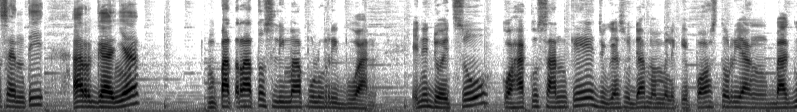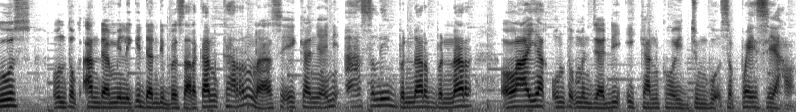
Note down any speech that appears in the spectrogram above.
cm, harganya 450 ribuan. Ini Doitsu Kohaku Sanke juga sudah memiliki postur yang bagus untuk Anda miliki dan dibesarkan karena si ikannya ini asli benar-benar layak untuk menjadi ikan koi jumbo spesial.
